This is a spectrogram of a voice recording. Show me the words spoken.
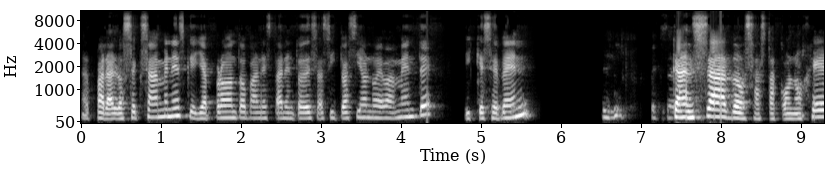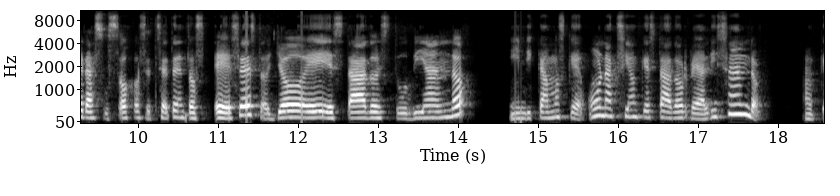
ah, para los exámenes que ya pronto van a estar en toda esa situación nuevamente y que se ven cansados, hasta con ojeras, sus ojos, etcétera. Entonces, es esto. Yo he estado estudiando, indicamos que una acción que he estado realizando. ¿Ok?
